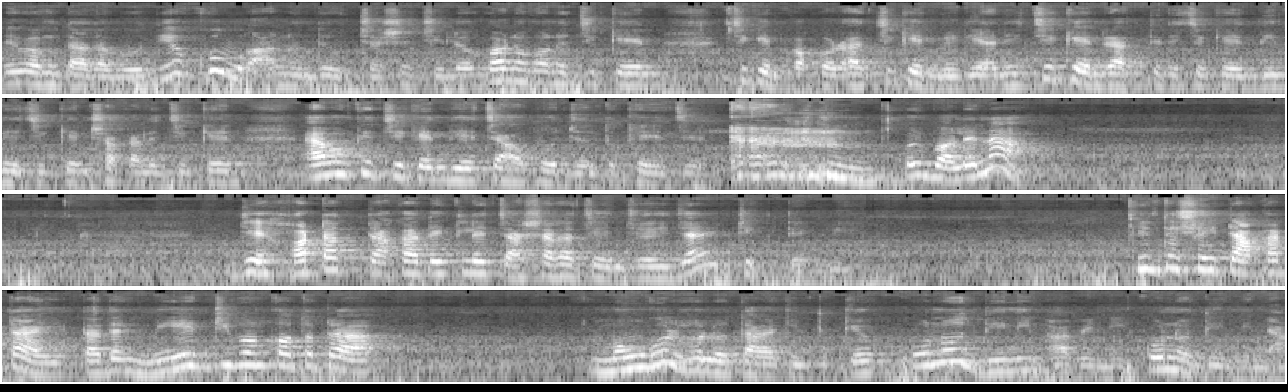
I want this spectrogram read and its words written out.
এবং দাদা বৌদিও খুব আনন্দে উচ্ছ্বাসে ছিল। ঘন ঘন chicken chicken pakora chicken biryani chicken রাত্রিরে চিকেন দিনে চিকেন সকালে চিকেন এমনকি চিকেন দিয়ে চাও পর্যন্ত খেয়েছে। ওই বলে না? যে হঠাৎ টাকা দেখলে চাষারা চেঞ্জ হয়ে যায়, ঠিক তেমনি। কিন্তু সেই টাকাটাই তাদের মেয়ের জীবন কতটা মঙ্গল হলো তারা কিন্তু কেউ কোনো দিনই ভাবেনি কোনো দিনই না।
